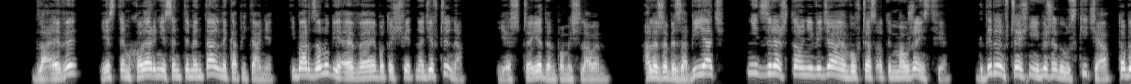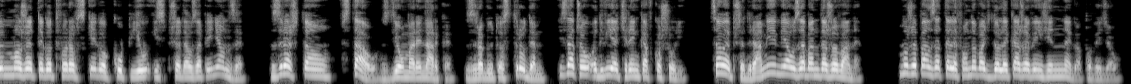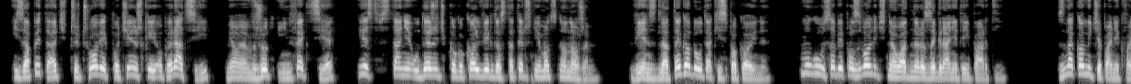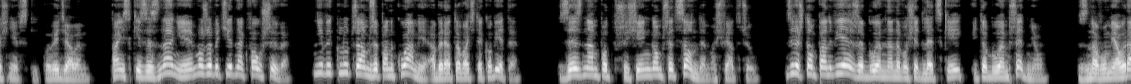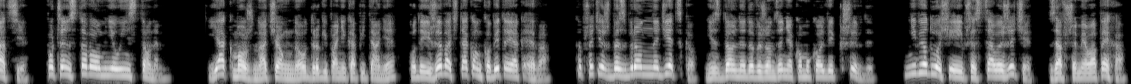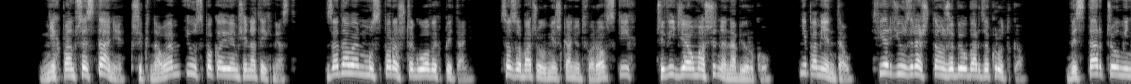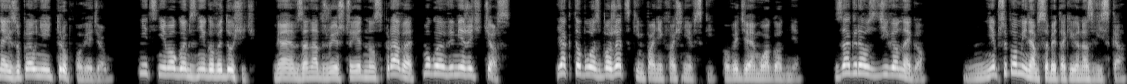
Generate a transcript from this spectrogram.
Dla Ewy? Jestem cholernie sentymentalny, kapitanie, i bardzo lubię Ewę, bo to świetna dziewczyna. Jeszcze jeden pomyślałem. Ale żeby zabijać? Nic zresztą nie wiedziałem wówczas o tym małżeństwie. Gdybym wcześniej wyszedł z kicia, to bym może tego Tworowskiego kupił i sprzedał za pieniądze. Zresztą wstał, zdjął marynarkę, zrobił to z trudem i zaczął odwijać ręka w koszuli. Całe przedramię miał zabandażowane. Może pan zatelefonować do lekarza więziennego, powiedział, i zapytać, czy człowiek po ciężkiej operacji, miałem wrzut i infekcję, jest w stanie uderzyć kogokolwiek dostatecznie mocno nożem. Więc dlatego był taki spokojny. Mógł sobie pozwolić na ładne rozegranie tej partii. Znakomicie, panie Kwaśniewski, powiedziałem. Pańskie zeznanie może być jednak fałszywe. Nie wykluczam, że pan kłamie, aby ratować tę kobietę. Zeznam pod przysięgą przed sądem, oświadczył. Zresztą pan wie, że byłem na Nowosiedleckiej i to byłem przed nią. Znowu miał rację. Poczęstował mnie Winstonem. Jak można, ciągnął, drogi panie kapitanie, podejrzewać taką kobietę jak Ewa? To przecież bezbronne dziecko, niezdolne do wyrządzenia komukolwiek krzywdy. Nie wiodło się jej przez całe życie, zawsze miała pecha. Niech pan przestanie, krzyknąłem i uspokoiłem się natychmiast. Zadałem mu sporo szczegółowych pytań. Co zobaczył w mieszkaniu Tworowskich? Czy widział maszynę na biurku? Nie pamiętał. Twierdził zresztą, że był bardzo krótko. Wystarczył mi najzupełniej trup, powiedział. Nic nie mogłem z niego wydusić. Miałem w zanadrzu jeszcze jedną sprawę, mogłem wymierzyć cios. Jak to było z Bożeckim, panie Kwaśniewski? powiedziałem łagodnie. Zagrał zdziwionego. Nie przypominam sobie takiego nazwiska.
